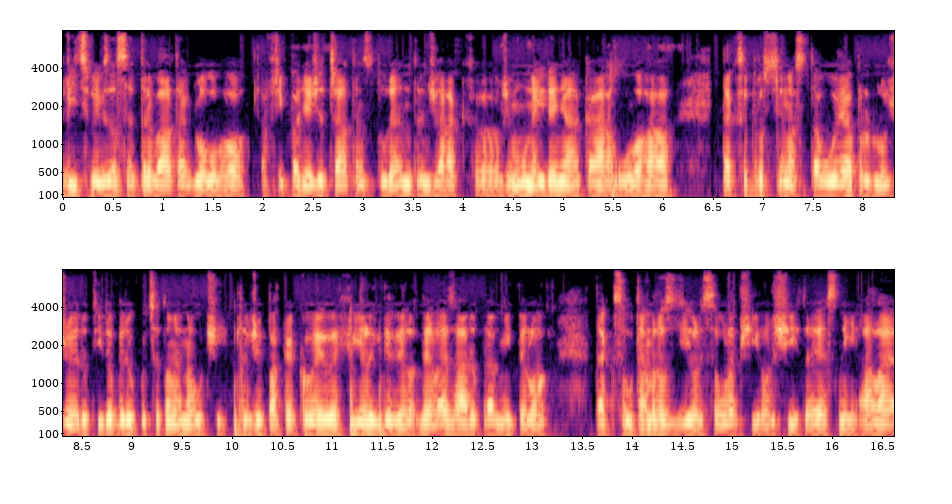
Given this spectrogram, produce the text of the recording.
výcvik zase trvá tak dlouho a v případě, že třeba ten student, ten žák, že mu nejde nějaká úloha, tak se prostě nastavuje a prodlužuje do té doby, dokud se to nenaučí. Takže pak jako ve chvíli, kdy vylézá dopravní pilot, tak jsou tam rozdíly, jsou lepší, horší, to je jasný, ale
